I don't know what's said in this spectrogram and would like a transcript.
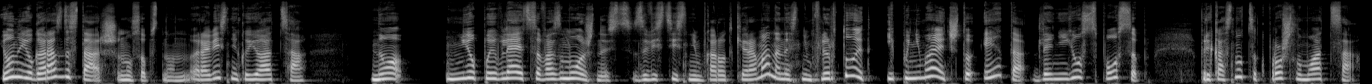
и он ее гораздо старше, ну, собственно, он ровесник ее отца, но у нее появляется возможность завести с ним короткий роман, она с ним флиртует и понимает, что это для нее способ прикоснуться к прошлому отца.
